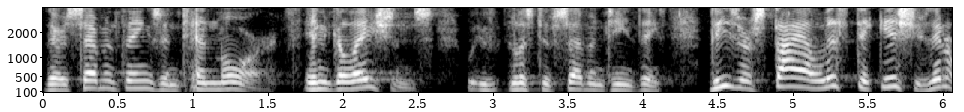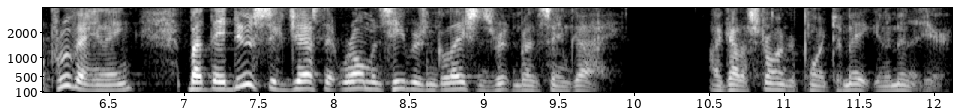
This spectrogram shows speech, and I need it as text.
there's seven things and ten more. In Galatians, we've listed 17 things. These are stylistic issues. They don't prove anything, but they do suggest that Romans, Hebrews, and Galatians are written by the same guy. I got a stronger point to make in a minute here.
